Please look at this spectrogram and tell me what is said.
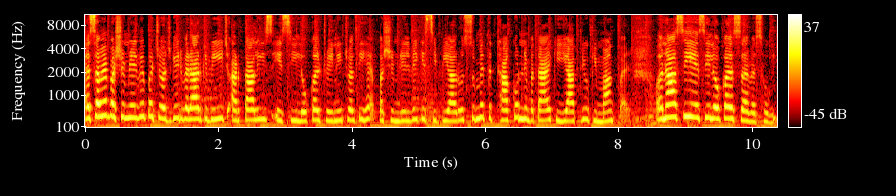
इस समय पश्चिम रेलवे पर चर्चगेट विरार के बीच 48 एसी लोकल ट्रेनें चलती है। पश्चिम रेलवे के सीपीआरओ सुमित ठाकुर ने बताया कि यात्रियों की मांग पर उनासी एसी लोकल सर्विस होगी।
